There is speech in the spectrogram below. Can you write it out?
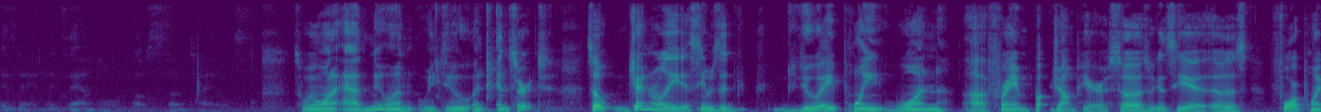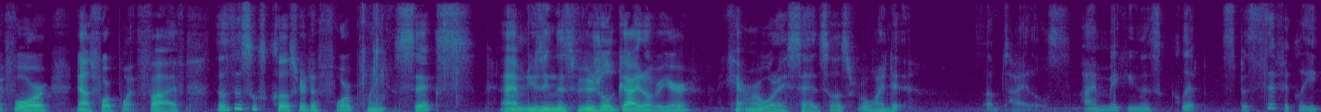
is an example of subtitles. So we want to add a new one. We do an insert. So generally, it seems to do a 0.1 uh, frame jump here. So as we can see, it, was 4.4, now it's 4.5. Does this looks closer to 4.6? I'm using this visual guide over here. I can't remember what I said, so let's rewind it subtitles. I'm making this clip specifically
